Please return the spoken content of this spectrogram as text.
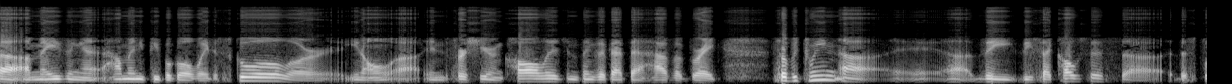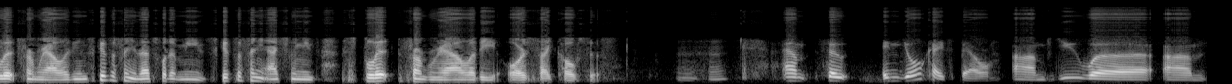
uh, amazing at how many people go away to school or you know uh, in the first year in college and things like that that have a break. So between uh, uh, the the psychosis, uh, the split from reality, and schizophrenia, that's what it means. Schizophrenia actually means split from reality or psychosis. Mm-hmm. Um, so in your case, Bill, um, you were um,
